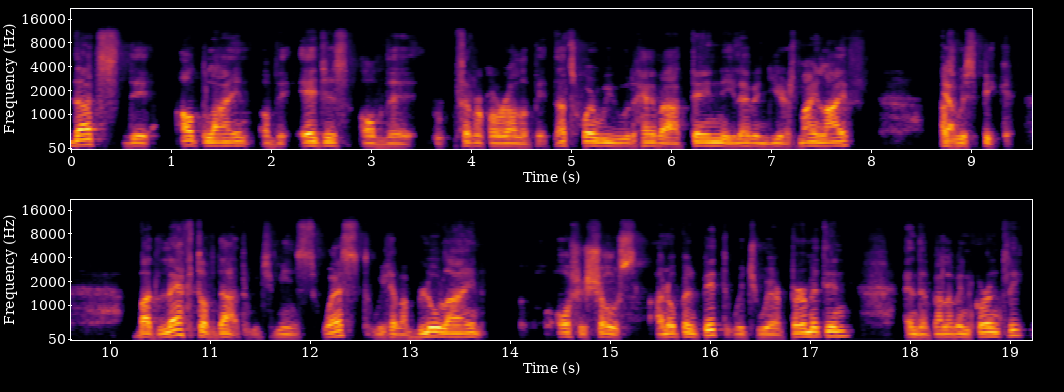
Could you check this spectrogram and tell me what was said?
That's the outline of the edges of the Cerro Colorado pit. That's where we would have a 10, 11 years mine life as we speak. But left of that, which means west, we have a blue line, also shows an open pit, which we are permitting and developing currently.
